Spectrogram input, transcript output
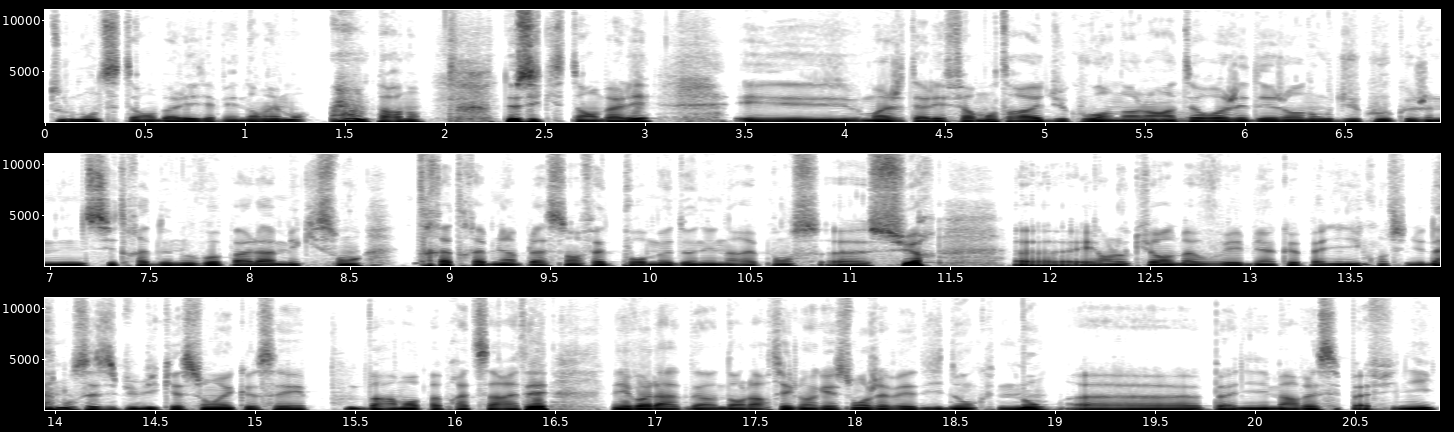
tout le monde s'était emballé, il y avait énormément pardon, de sites qui s'étaient emballés. Et moi, j'étais allé faire mon travail du coup en allant mmh. interroger des gens, donc du coup, que je ne citerai de nouveau pas là, mais qui sont très très bien placés en fait pour me donner une réponse sûre. et en l'occurrence, bah, vous voyez bien que Panini continue d'annoncer ses publications et que c'est vraiment pas prêt de s'arrêter. Mais voilà, dans, l'article en question, j'avais dit donc non, Panini Marvel, c'est pas fini.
